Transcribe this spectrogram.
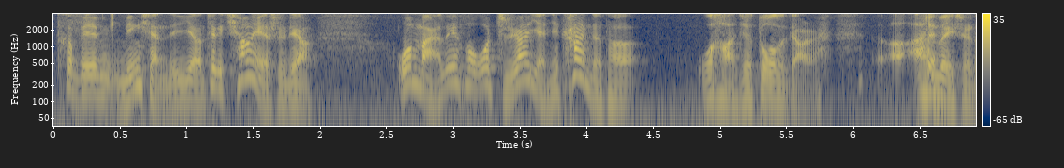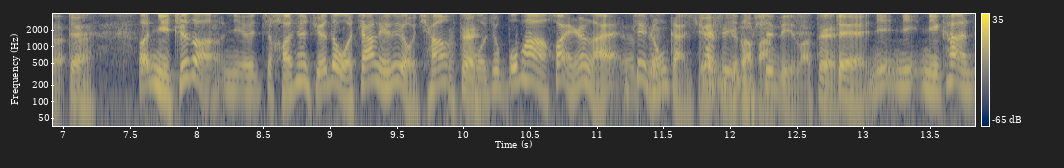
特别明显的一样。这个枪也是这样，我买了以后，我只要眼睛看着它。我好像就多了点儿安慰似的。对，呃，你知道，你好像觉得我家里头有枪，我就不怕坏人来，这种感觉，这是一种心理了。对，对你，你，你看，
